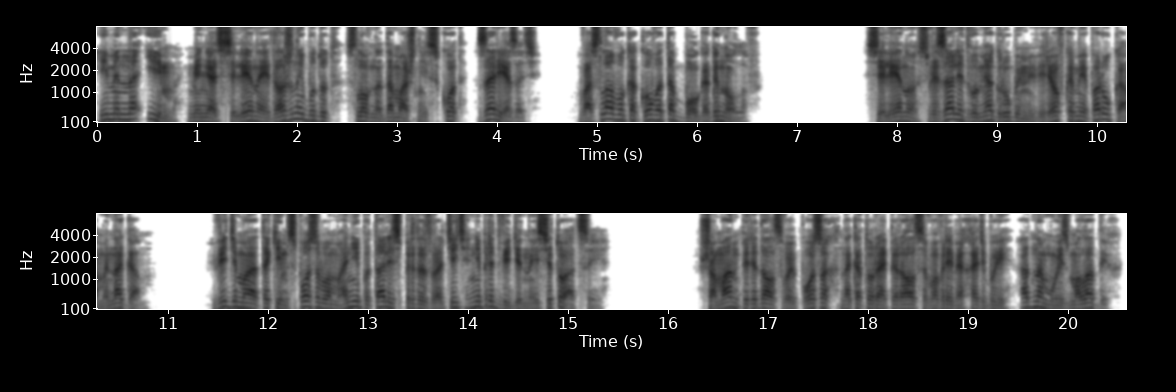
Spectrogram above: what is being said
Именно им меня с Селеной должны будут, словно домашний скот, зарезать, во славу какого-то бога гнолов. Селену связали двумя грубыми веревками по рукам и ногам. Видимо, таким способом они пытались предотвратить непредвиденные ситуации. Шаман передал свой посох, на который опирался во время ходьбы, одному из молодых.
